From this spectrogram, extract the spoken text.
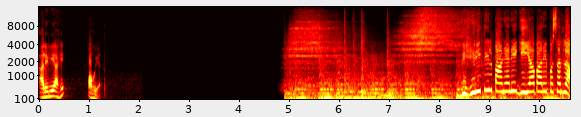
आलेली आहे? पाहूयात. विहिरीतील पाण्याने गियाबारे पसरला.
